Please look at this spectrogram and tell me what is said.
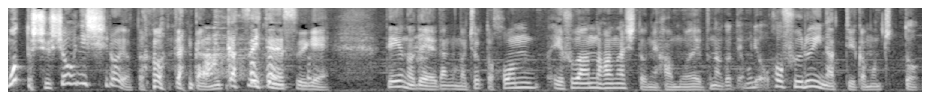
もっと首相にしろよと思った。なんかムカついてねすげえ。っていうのでなんかまあちょっと本 F1 の話とねハモエプなんかでも両方古いなっていうかもうちょっと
